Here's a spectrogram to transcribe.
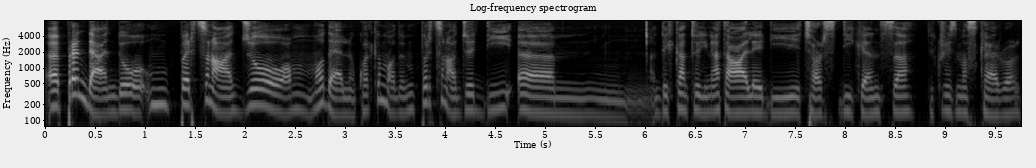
eh, prendendo un personaggio, un modello in qualche modo, un personaggio ehm, del canto di Natale di Charles Dickens, The Christmas Carol.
